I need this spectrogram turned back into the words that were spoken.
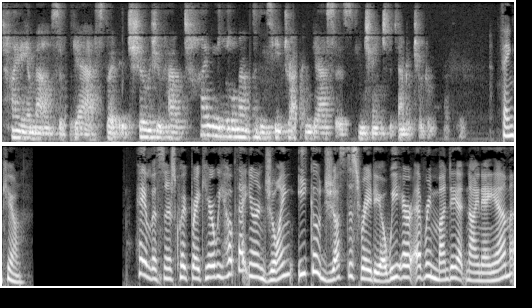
tiny amounts of gas, but it shows you how tiny little amounts of these heat trapping gases can change the temperature dramatically. Thank you. Hey listeners, quick break here. We hope that you're enjoying Eco Justice Radio. We air every Monday at 9 a.m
